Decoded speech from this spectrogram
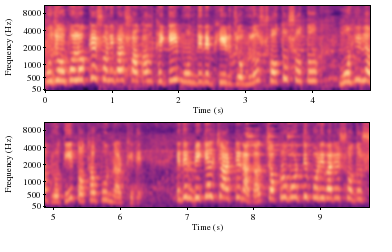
পুজো উপলক্ষে শনিবার সকাল থেকেই মন্দিরে ভিড় জমল শত শত মহিলা ব্রতী তথা পুণ্যার্থীদের। এদিন বিকেল চারটে নাগাদ চক্রবর্তী পরিবারের সদস্য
